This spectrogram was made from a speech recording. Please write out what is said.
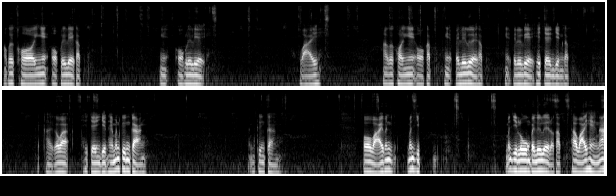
เขาก็คอยแงะออกเรื่อยๆครับแงะออกเรื่อยๆไหวเขาก็คอยแงะออกครับแงะไปเรื่อยๆครับแงะไปเรื่อยๆให้ใจเย็นๆครับขายก็ว่าให้ใจเย็นให้มันกึ่งกลางให้มันกึ่งกลาง พอไหวมันมันหยิบ มันจีลงไปเรื่อยๆหรอครับ ถ้าไหวแห้งนะ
